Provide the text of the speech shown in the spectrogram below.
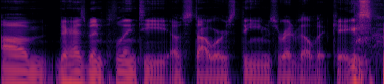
Um, there has been plenty of Star Wars themes red velvet cakes.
